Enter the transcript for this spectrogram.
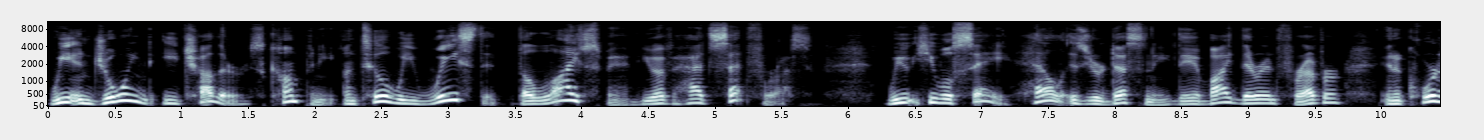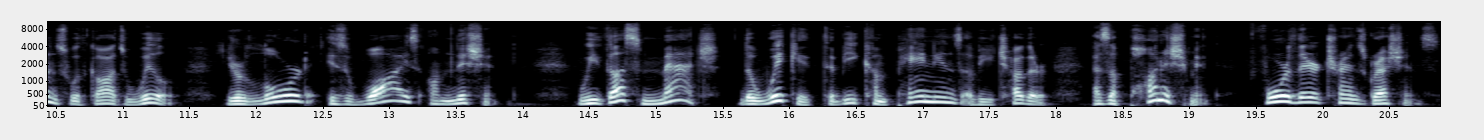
we enjoined each other's company until we wasted the lifespan you have had set for us. We, he will say, Hell is your destiny. They abide therein forever in accordance with God's will. Your Lord is wise, omniscient. We thus match the wicked to be companions of each other as a punishment for their transgressions.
